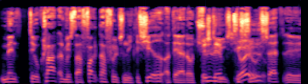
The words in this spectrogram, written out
Men det er jo klart, at hvis der er folk, der har følt sig negligeret, og det er der jo tydeligvis tilsidesat, øh,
